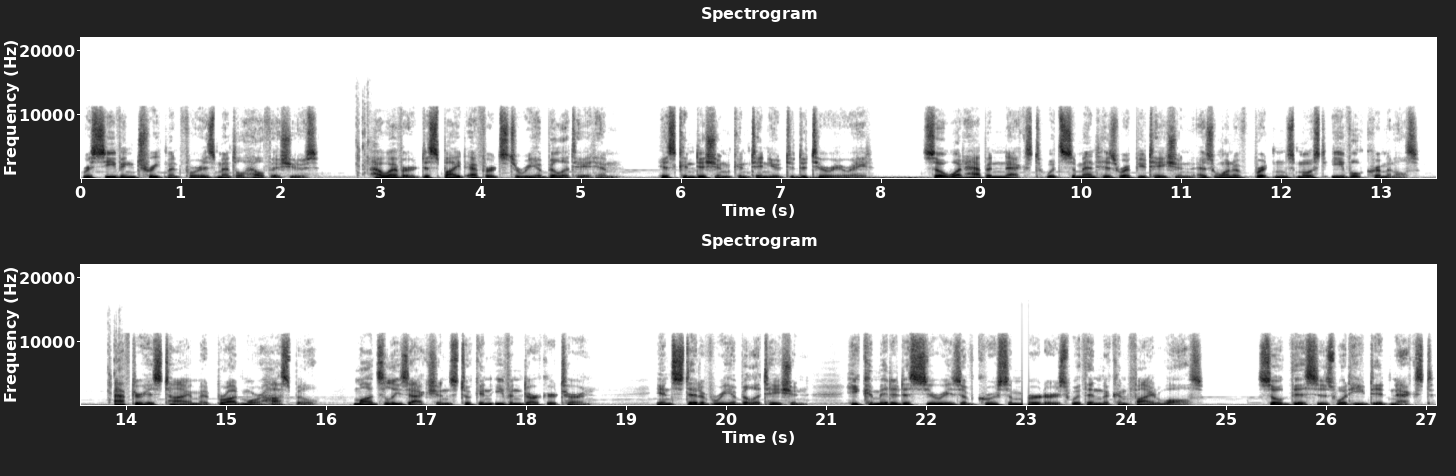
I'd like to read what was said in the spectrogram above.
receiving treatment for his mental health issues. However, despite efforts to rehabilitate him, his condition continued to deteriorate. So what happened next would cement his reputation as one of Britain's most evil criminals. After his time at Broadmoor Hospital, Maudsley's actions took an even darker turn. Instead of rehabilitation, he committed a series of gruesome murders within the confined walls. So this is what he did next.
